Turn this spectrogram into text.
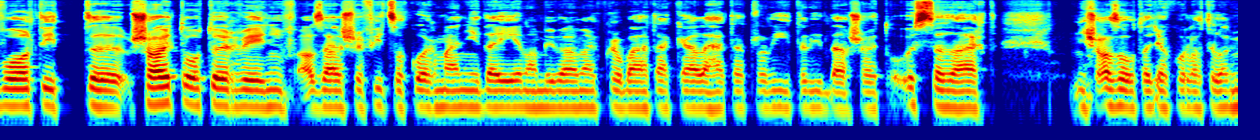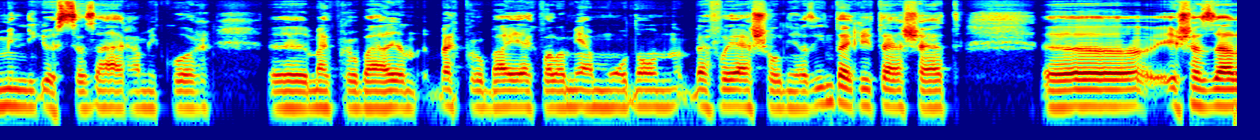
volt itt sajtótörvény az első Fico kormány idején, amivel megpróbálták el lehetetleníteni, de a sajtó összezárt, és azóta gyakorlatilag mindig összezár, amikor megpróbál, megpróbálják valamilyen módon befolyásolni az integritását, és ezzel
